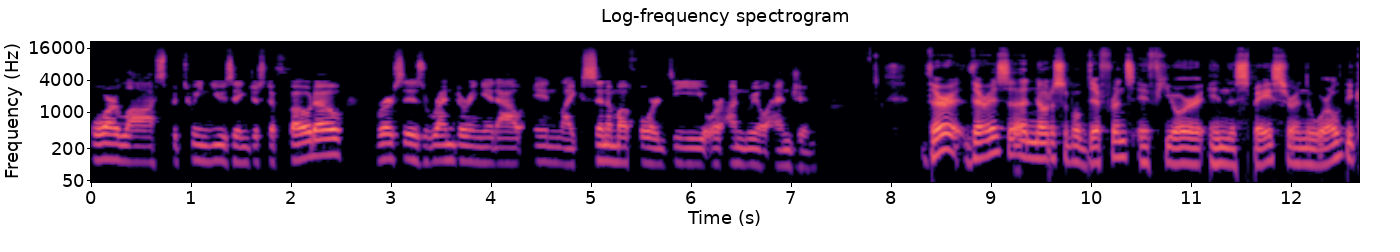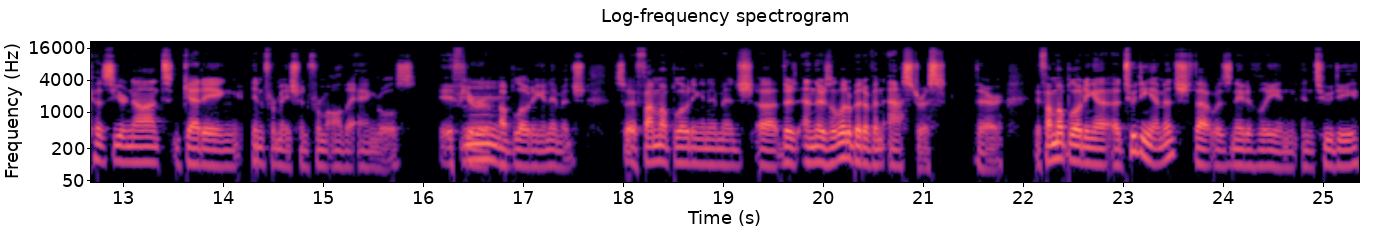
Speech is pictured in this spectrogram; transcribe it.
or loss between using just a photo versus rendering it out in like Cinema 4D or Unreal Engine? There, there is a noticeable difference if you're in the space or in the world because you're not getting information from all the angles if you're mm. uploading an image. So if I'm uploading an image, uh, there's and there's a little bit of an asterisk there. If I'm uploading a, a 2D image that was natively in, in 2D,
